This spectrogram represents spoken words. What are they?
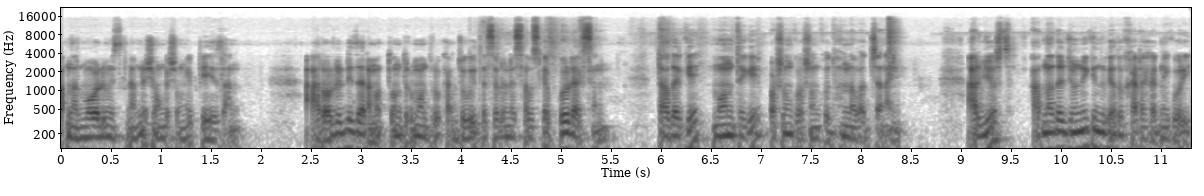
আপনার মোবাইল স্ক্রিন আপনি সঙ্গে সঙ্গে পেয়ে যান। আর অলরেডি যারা আমার তন্ত্র মন্ত্র কার্যকরিতা চ্যানেলে সাবস্ক্রাইব করে রাখছেন, তাদেরকে মন থেকে অসংখ্য অসংখ্য ধন্যবাদ জানাই। আর বিয়স আপনাদের জন্যই কিন্তু এত খাটাখাটনি করি।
